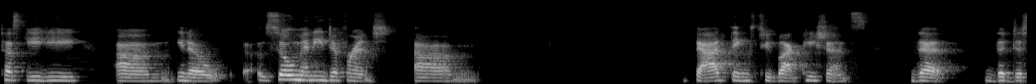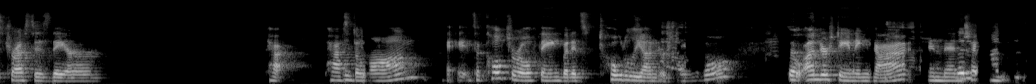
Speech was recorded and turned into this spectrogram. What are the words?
Tuskegee, um, you know, so many different um, bad things to Black patients that the distrust is there pa- passed along. It's a cultural thing, but it's totally understandable. So understanding that and then but checking- it's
